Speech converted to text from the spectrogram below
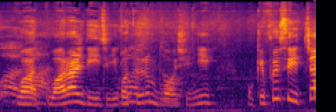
what. what are these? 이것들은 무엇이니? 오케이, 풀 수 있죠?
